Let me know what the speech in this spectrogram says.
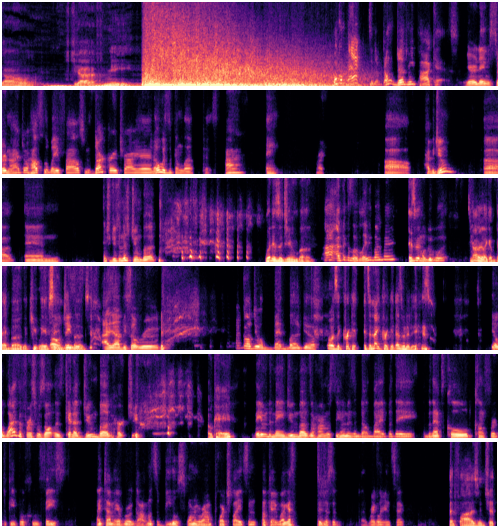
Don't judge me. Welcome back to the Don't Judge Me podcast. Here today with Sir Nigel, House of the Wave Files from the Dark Gray Triad. Always looking left because I ain't right. Uh, happy June. Uh, and introducing this June bug. What is a June bug? I, I think it's a ladybug, maybe. Is it? I'm gonna Google it. It's probably like a bed bug, a cute way of Oh, saying bed Jesus. bugs. I, that'd be so rude. I called you a bed bug, yo. Oh, it's a cricket. It's a night cricket. That's what it is. Yo, why is the first result is can a June bug hurt you? Okay. Maybe the main June bugs are harmless to humans and don't bite, but they but that's cold comfort to people who face nighttime airborne gauntlets of beetles swarming around porch lights and okay, well I guess it's just a, a regular insect. That flies and shit.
